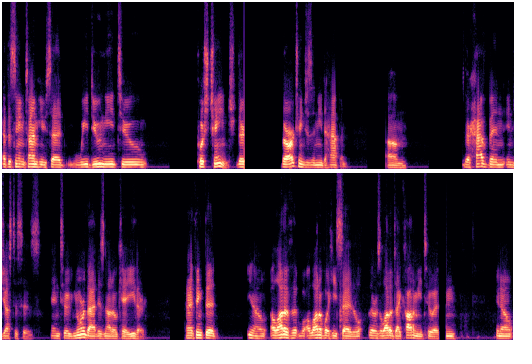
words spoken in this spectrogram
at the same time, he said we do need to push change. There, there are changes that need to happen. Um, there have been injustices, and to ignore that is not okay either. And I think that you know a lot of the, a lot of what he said, there was a lot of dichotomy to it. And you know,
